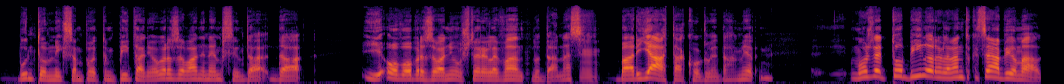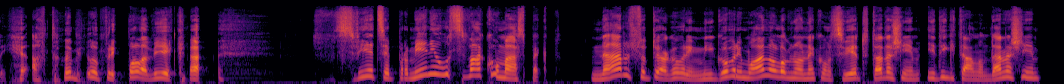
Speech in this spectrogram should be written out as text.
buntovnik sam po tom pitanju obrazovanja, ne mislim da, da i ovo obrazovanje uopšte relevantno danas. Mm. Bar ja tako gledam. Jer možda je to bilo relevantno kad sam ja bio mali, ali to je bilo pri pola vijeka. Svijet se promijenio u svakom aspektu. Naravno što to ja govorim, mi govorimo o analognom nekom svijetu, tadašnjem i digitalnom današnjem,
